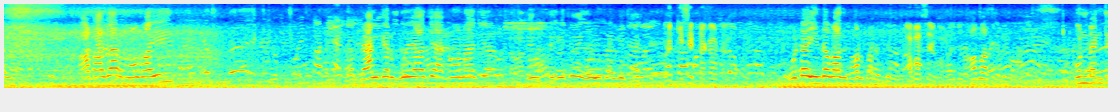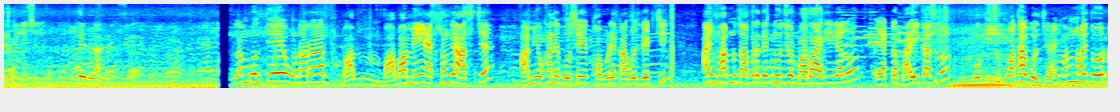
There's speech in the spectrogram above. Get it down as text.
হাজার। ষাট হাজার মোবাইল। ব্যাংকের বই আছে অ্যাকাউন্ট আছে। সমস্ত কিছু ওই কিসের টাকা ওটা? ওটা ইন্দাবাদ ঘর করার জন্য। আবাসের ঘর। আবাসের কোন ব্যাংক থেকে তুলেছিল? State Bank. দেখলাম বলতে ওনারা বাবা মেয়ে একসঙ্গে আসছে। আমি ওখানে বসে খবরের কাগজ দেখছি। আমি ভাবলো তারপরে দেখল যে ওর বাবা এগিয়ে গেল একটা বাইক আসলো ও কিছু কথা বলছে। আমি ভাবলাম হয়তো ওর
